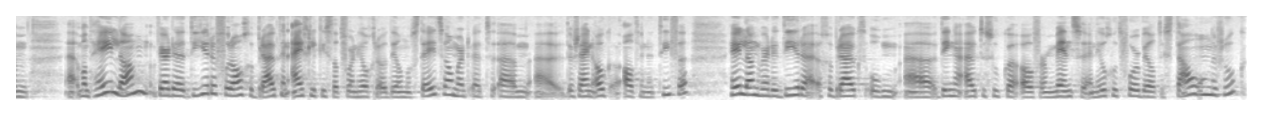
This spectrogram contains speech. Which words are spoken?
Um, uh, want heel lang werden dieren vooral gebruikt, en eigenlijk is dat voor een heel groot deel nog steeds zo, maar het, um, er zijn ook alternatieven. Heel lang werden dieren gebruikt om dingen uit te zoeken over mensen. Een heel goed voorbeeld is taalonderzoek.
